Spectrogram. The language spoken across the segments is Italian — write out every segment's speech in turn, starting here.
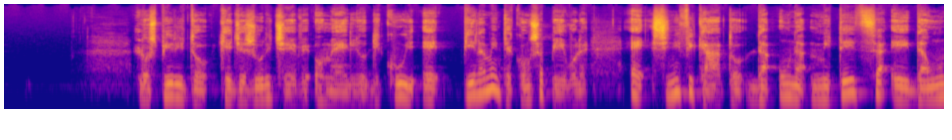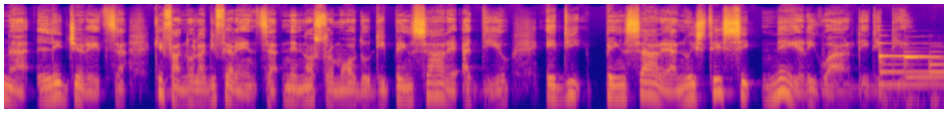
Lo spirito che Gesù riceve, o meglio, di cui è pienamente consapevole, è significato da una mitezza e da una leggerezza che fanno la differenza nel nostro modo di pensare a Dio e di pensare a noi stessi nei riguardi di Dio.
